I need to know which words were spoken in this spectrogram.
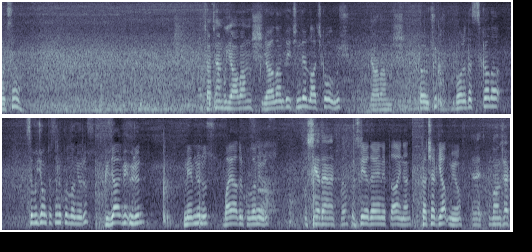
Baksana. Zaten bu yağlanmış. Yağlandığı için de laçka olmuş. Yağlanmış. Kauçuk. Bu arada Scala sıvı contasını kullanıyoruz. Güzel bir ürün. Memnunuz. Bayağıdır kullanıyoruz. Isıya dayanıklı. Isıya dayanıklı aynen. Kaçak yapmıyor. Evet kullanacak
